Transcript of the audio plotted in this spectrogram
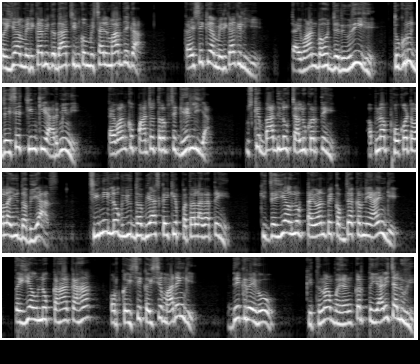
तो यह अमेरिका भी गधा चीन को मिसाइल मार देगा। कैसे कि अमेरिका के लिए ताइवान बहुत ज़रूरी है। तो गुरु जैसे चीन की आर्मी ने ताइवान को पाँचों तरफ़ से घेर लिया। उसके बाद लोग चालू करते हैं अपना फोकट वाला युद्ध अभ्यास। चीनी लोग युद्ध अभ्यास करके पता लगाते हैं कि जहिया वो लोग ताइवान पे कब्जा करने आएँगे, तहिया वो लोग कहाँ कहाँ और कैसे कैसे मारेंगे? देख रहे हो, कितना भयंकर तैयारी चालू है।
